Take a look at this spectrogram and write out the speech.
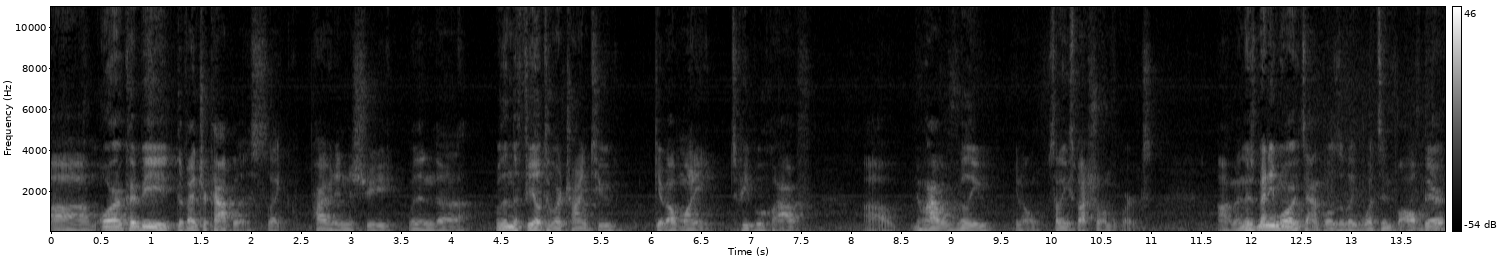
um, or it could be the venture capitalists like private industry within the within the field who are trying to give out money to people who have uh, who have really you know something special in the works um, and there's many more examples of like what's involved there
